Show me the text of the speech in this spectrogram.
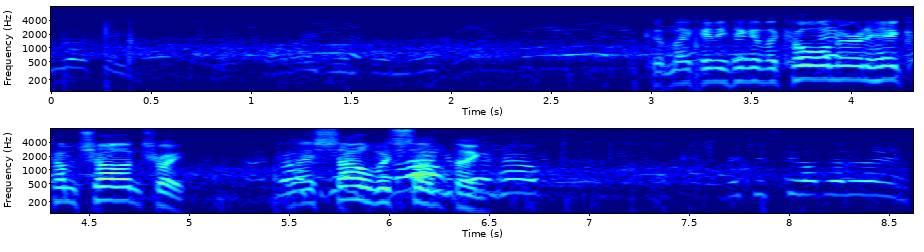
Unlucky. I hate one for one now. Couldn't make anything in the corner, and here come Chantry. Can they salvage something? get help. Richard's still up the other end.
